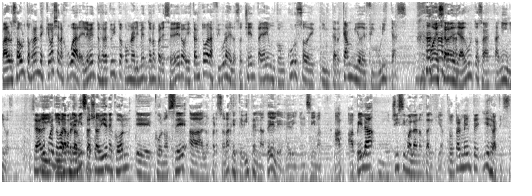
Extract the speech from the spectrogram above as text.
Para los adultos grandes que vayan a jugar, el evento es gratuito con un alimento no perecedero y están todas las figuras de los 80 y hay un concurso de intercambio de figuritas. Puede ser desde adultos hasta niños. O sea, Y, y la premisa ya viene con eh, conocer a los personajes que viste en la tele Eddie, encima. A- apela muchísimo a la nostalgia. Totalmente y es gratis.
